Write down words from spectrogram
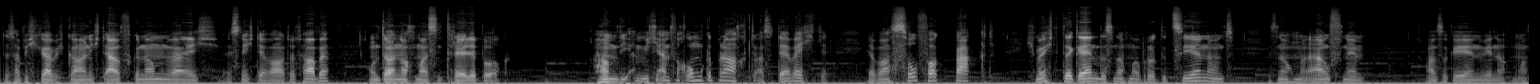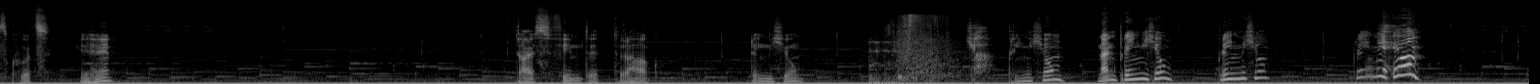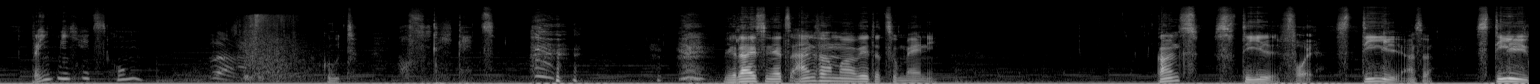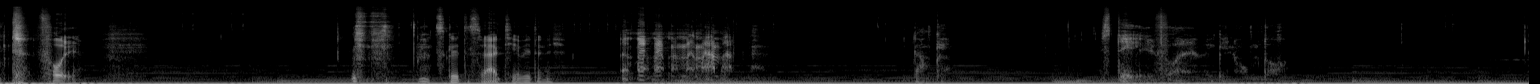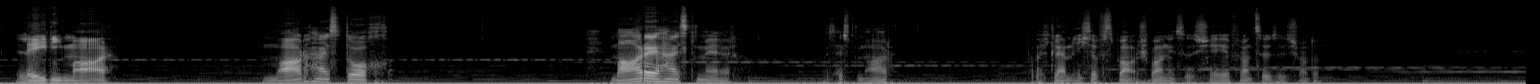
Das habe ich, glaube ich, gar nicht aufgenommen, weil ich es nicht erwartet habe. Und dann nochmals in Trelleborg. Haben die mich einfach umgebracht, also der Wächter. Er war so verpackt. Ich möchte gerne das nochmal produzieren und es nochmal aufnehmen. Also gehen wir nochmals kurz hierhin. Da ist Film der Drago. Bring mich um. Ja, bring mich um. Nein, bring mich um. Bring mich um. Bring mich um bringt mich jetzt um. Gut, hoffentlich geht's. Wir reisen jetzt einfach mal wieder zu Manny. Ganz stilvoll. Stil, also stiltvoll. Jetzt geht das Rad hier wieder nicht. Danke. Stilvoll. Lady Mar. Mar heißt doch... Mare heißt Meer. Was heißt Mar? Aber ich glaube nicht auf Sp Spanisch, das ist eher Französisch, oder?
